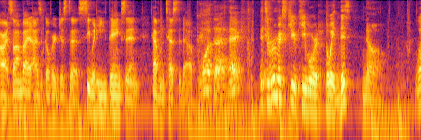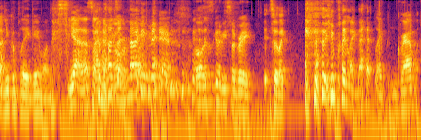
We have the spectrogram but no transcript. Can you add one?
all right so I invited Isaac over just to see what he thinks and have him test it out what the heck it's a Rubik's Cube keyboard but wait this no what? You can play a game on this. Yeah, that's what That's a nightmare. oh, this is gonna be so great. So like, you play like that. Like grab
